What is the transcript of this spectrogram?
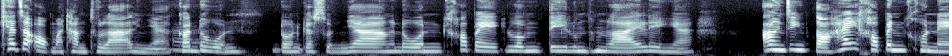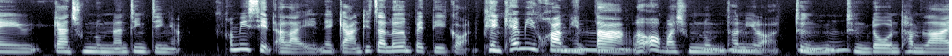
แค่จะออกมาทำธุระอะไรเงี้ย ก็โดนโดนกระสุนยาง โดนเข้าไปลุมตีลุมทำร้ายอะไรเงี้ยเอาจริงๆต่อให้เขาเป็นคนในการชุมนุมนั้นจริง ๆอะ เขามีสิทธิ์อะไรในการที่จะเริ่มไปตีก่อน เพียงแค่มีความเห็นต่าง แล้วออกมาชุมนุมเท่านี้เหรอถึงถึงโดนทำร้าย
